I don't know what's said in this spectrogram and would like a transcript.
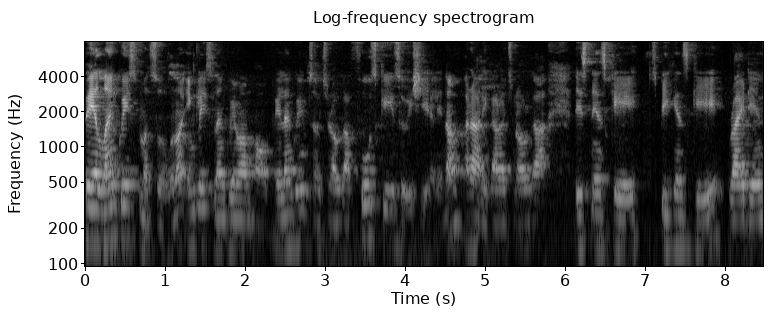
ဘယ် language မှာဆိုဘောနော် English language မှာမဟုတ်ဘယ် language ဆိုကျွန်တော်က4 skill ဆိုရှိရလေနော်အဲ့ဒါတွေကတော့ကျွန်တော်တို့က listening skill speaking skill writing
